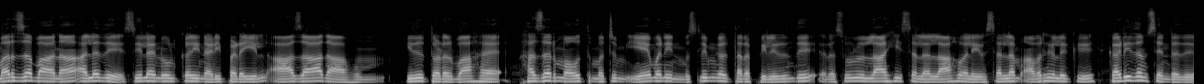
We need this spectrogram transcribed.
மர்சபானா அல்லது சில நூல்களின் அடிப்படையில் ஆசாத் ஆகும். இது தொடர்பாக ஹசர் மவுத் மற்றும் ஏமனின் முஸ்லிம்கள் தரப்பிலிருந்து ரசூலுல்லாஹி சல்லாஹூ அலைவசல்லம் அவர்களுக்கு கடிதம் சென்றது.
